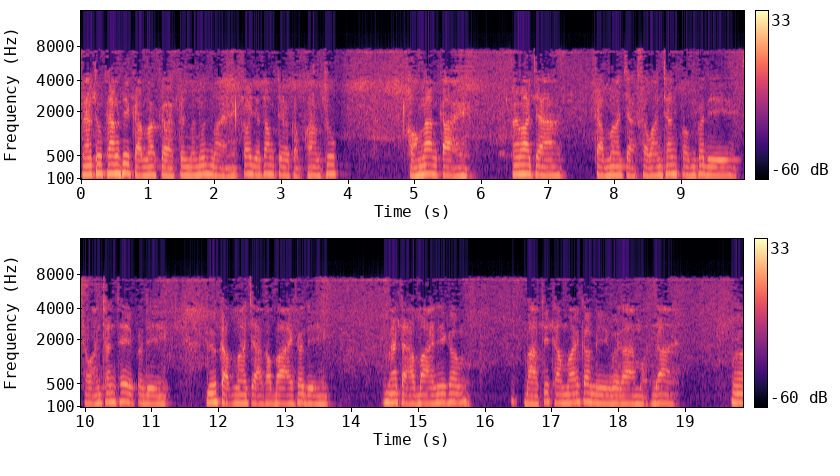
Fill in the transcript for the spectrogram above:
และทุกครั้งที่กลับมาเกิดเป็นมนุษย์ใหม่ ก็จะต้องเจอกับความทุกข์ของร่างกาย ไม่ว่าจะกลับมาจากสวรรค์ชั้นพรหมก็ดี สวรรค์ชั้นเทพก็ดี หรือกลับมาจากอบายก็ดี แม้แต่อบายนี้ก็บาปที่ทำไว้ก็มีเวลาหมดได้ เมื่อ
